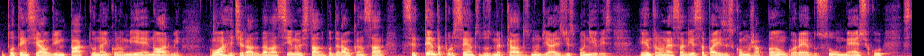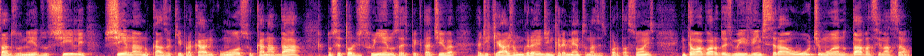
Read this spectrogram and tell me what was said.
O potencial de impacto na economia é enorme. Com a retirada da vacina, o Estado poderá alcançar 70% dos mercados mundiais disponíveis. Entram nessa lista países como Japão, Coreia do Sul, México, Estados Unidos, Chile, China, no caso aqui para carne com osso, Canadá. No setor de suínos, a expectativa é de que haja um grande incremento nas exportações. Então, agora 2020 será o último ano da vacinação.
